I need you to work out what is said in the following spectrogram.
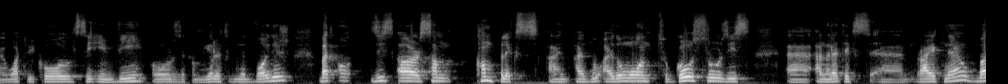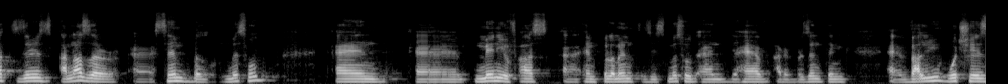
uh, what we call CNV or the cumulative net voidage. But uh, these are some complex. I, I, do, I don't want to go through this uh, analytics um, right now, but there is another uh, simple method and uh, many of us uh, implement this method and have a representing value, which is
